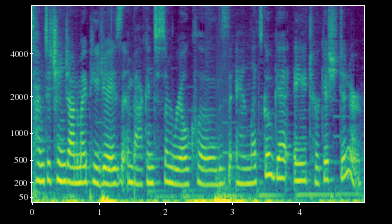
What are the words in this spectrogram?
time to change out of my PJs and back into some real clothes and let's go get a Turkish dinner.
